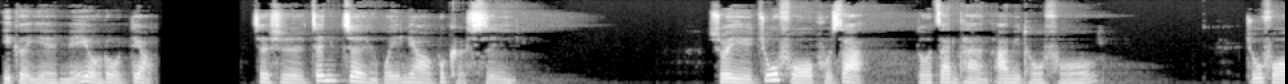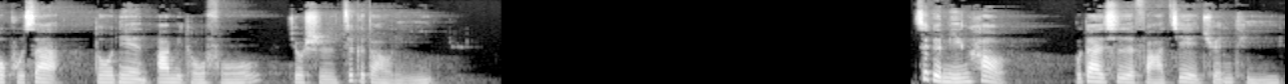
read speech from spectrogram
一个也没有漏掉，这是真正微妙不可思议。所以诸佛菩萨。多赞叹阿弥陀佛，诸佛菩萨多念阿弥陀佛，就是这个道理。这个名号不但是法界全体，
